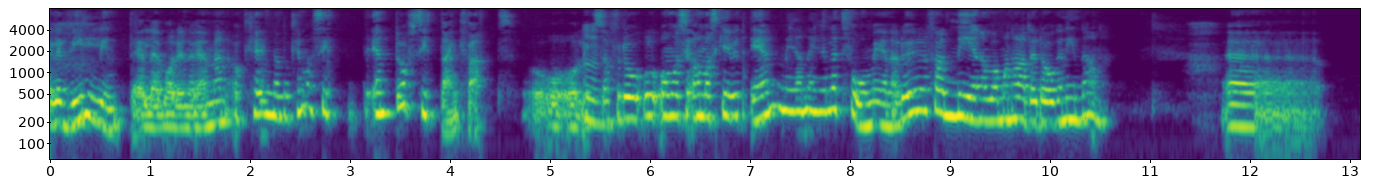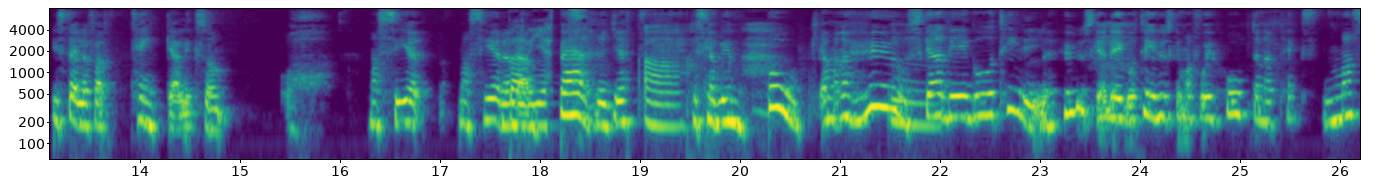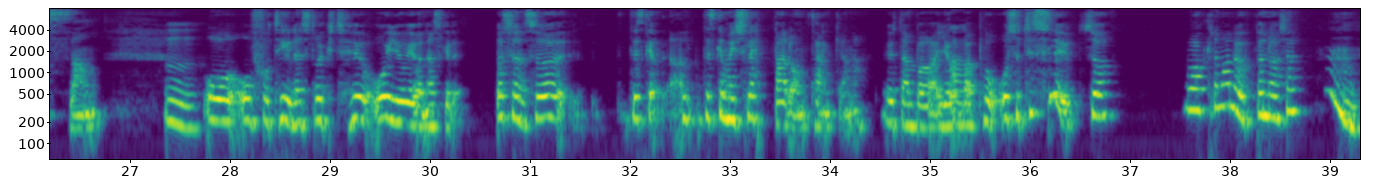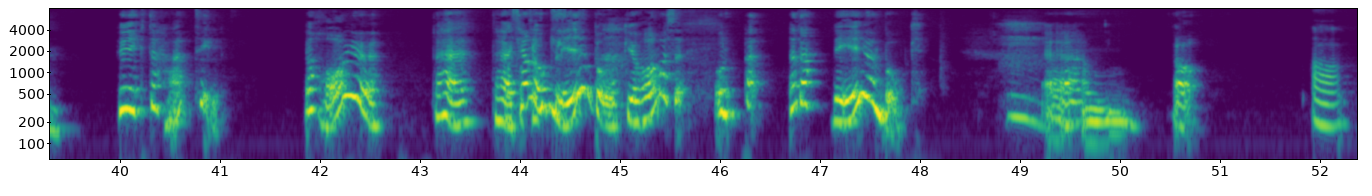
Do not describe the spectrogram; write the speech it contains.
eller vill inte eller vad det nu är. Men okej, okay, men då kan man sitta, ändå sitta en kvart. Och, och liksom, mm. För då, om man, har man skrivit en mening eller två meningar, då är det i alla fall mer än vad man hade dagen innan. Uh, istället för att tänka liksom, åh, man ser, man ser det berget. där berget. Ah. Det ska bli en bok. Jag menar, hur mm. ska det gå till? Hur ska det gå till? Hur ska man få ihop den här textmassan? Mm. Och, och, få till en struktur. Oj, oj, oj. När ska. Och sen så, det ska, det ska man ju släppa de tankarna. Utan bara jobba ah. på. Och så till slut så vaknar man upp en dag och säger hmm, hur gick det här till? Jag har ju det här, det här kan nog text. bli en bok. Jag har massa, och äh, vänta, det är ju en bok. Ehm, ja, Ja.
